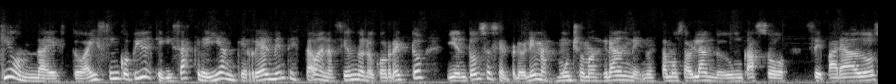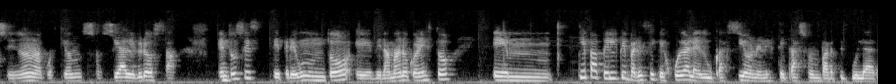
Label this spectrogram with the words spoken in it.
¿qué onda esto? Hay cinco pibes que quizás creían que realmente estaban haciendo lo correcto y entonces el problema es mucho más grande, no estamos hablando de un caso separado, sino de una cuestión social grosa. Entonces te pregunto, eh, de la mano con esto, em, ¿qué papel te parece que juega la educación en este caso en particular?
